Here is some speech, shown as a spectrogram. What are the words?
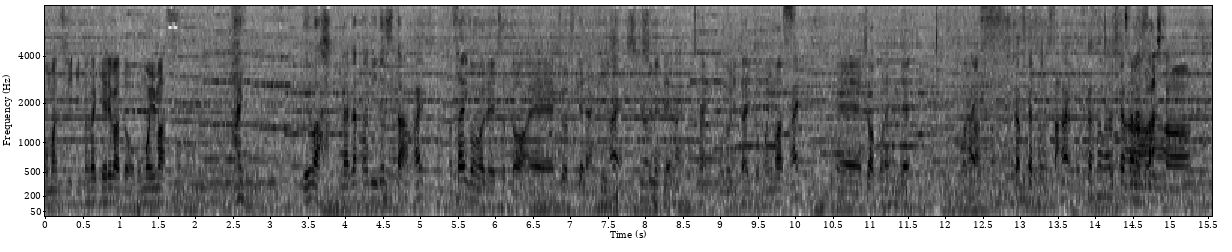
お待ちいただければと思います。はい。では長旅でした、はい。まあ最後までちょっと、えー気をつけない、はい。締めて、ははい。い戻りたいと思います、はい。えー今日はこの辺で終わります、はい。お疲れ様でした、はい、お疲れ様でした。お疲れ様でした。お疲れ様でした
